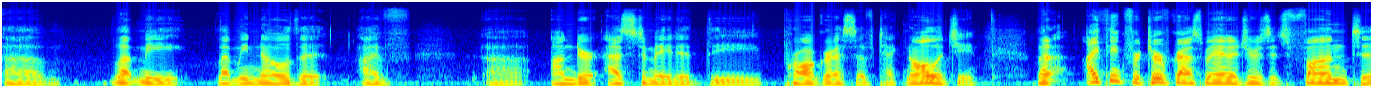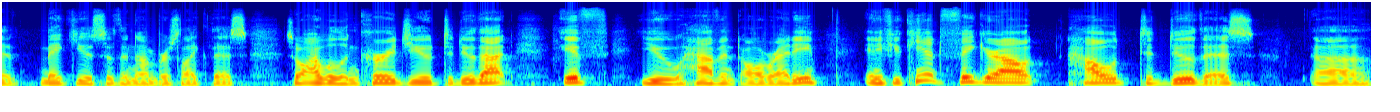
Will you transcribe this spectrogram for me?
um, let me let me know that I've uh, underestimated the progress of technology. But I think for turfgrass managers, it's fun to make use of the numbers like this. So I will encourage you to do that if you haven't already. And if you can't figure out how to do this, uh,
